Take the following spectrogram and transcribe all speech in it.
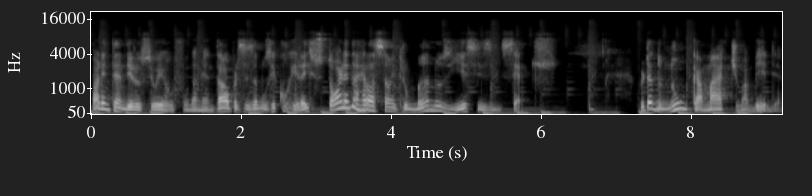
Para entender o seu erro fundamental, precisamos recorrer à história da relação entre humanos e esses insetos. Portanto, nunca mate uma abelha.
